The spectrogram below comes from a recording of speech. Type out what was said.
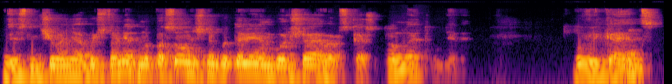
Здесь ничего необычного нет, но по солнечным батареям больше Айвар скажет, он на этом деле увлекается.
